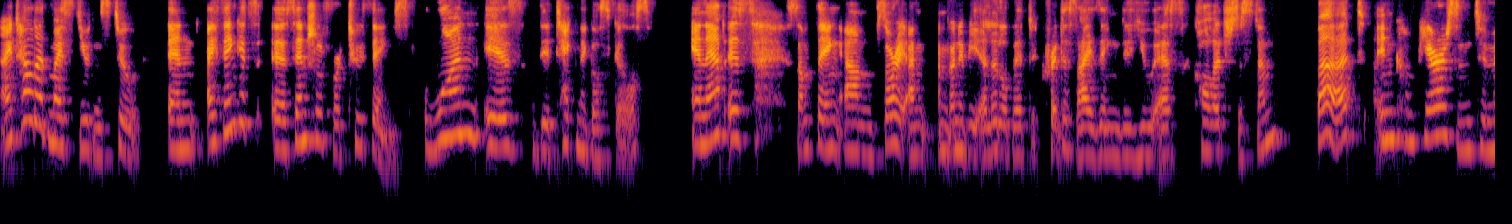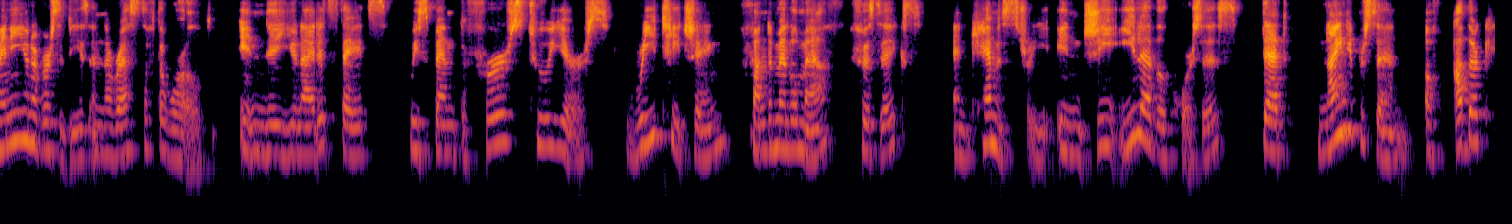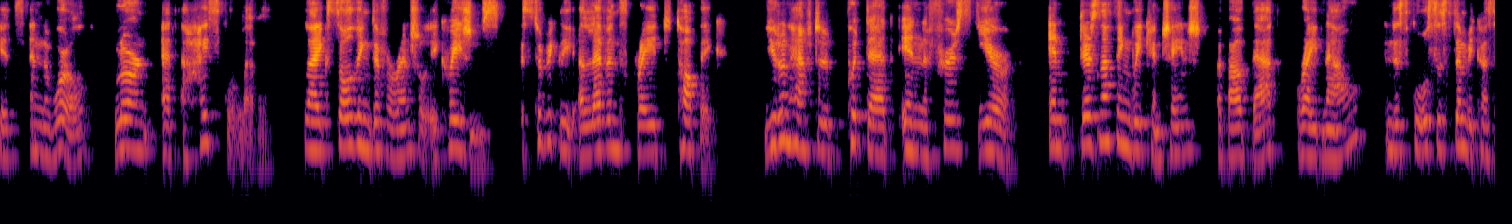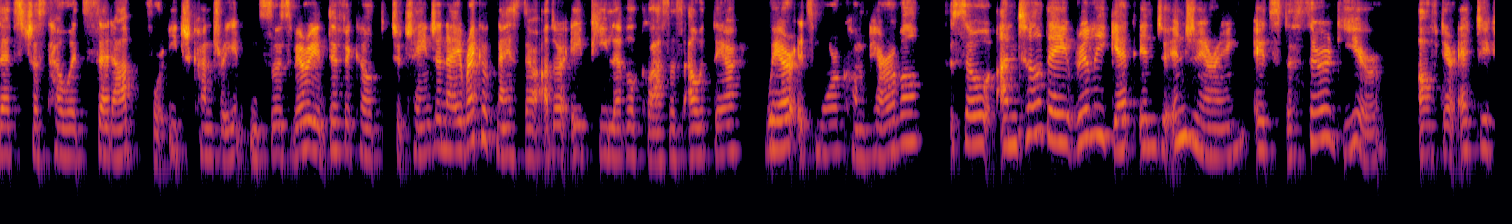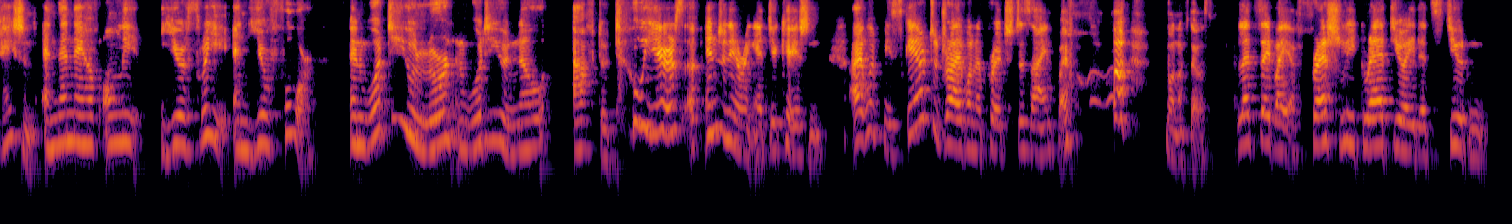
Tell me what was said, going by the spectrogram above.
I tell that my students too. And I think it's essential for two things. One is the technical skills and that is something, um, sorry, I'm, I'm going to be a little bit criticizing the US college system. But in comparison to many universities in the rest of the world, in the United States, we spent the first two years reteaching fundamental math, physics, and chemistry in GE level courses that 90% of other kids in the world learn at a high school level, like solving differential equations, it's typically 11th grade topic. You don't have to put that in the first year. And there's nothing we can change about that right now in the school system because that's just how it's set up for each country. And so it's very difficult to change. And I recognize there are other AP level classes out there where it's more comparable. So until they really get into engineering, it's the third year of their education. And then they have only year three and year four. And what do you learn and what do you know after two years of engineering education? I would be scared to drive on a bridge designed by one of those, let's say by a freshly graduated student.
